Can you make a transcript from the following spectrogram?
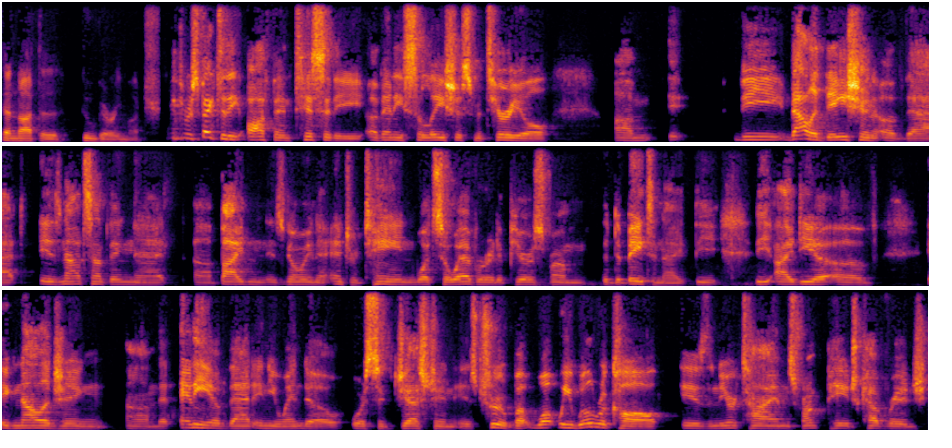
tend not to do very much. With respect to the authenticity of any salacious material, um, it, the validation of that is not something that uh, Biden is going to entertain whatsoever. It appears from the debate tonight. The the idea of acknowledging um, that any of that innuendo or suggestion is true. But what we will recall is the New York Times front page coverage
